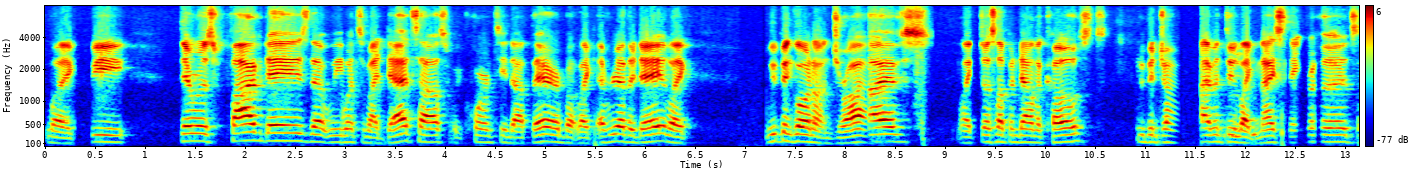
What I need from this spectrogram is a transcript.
Like we, there was five days that we went to my dad's house. We quarantined out there, but like every other day, like we've been going on drives, like just up and down the coast. We've been driving through like nice neighborhoods,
